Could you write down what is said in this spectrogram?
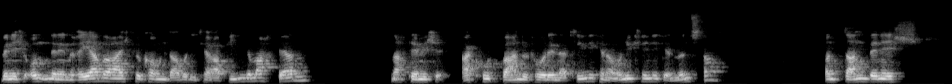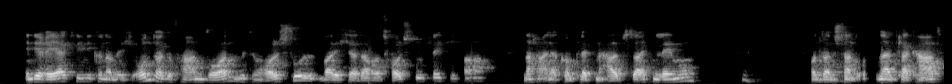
bin ich unten in den Reha-Bereich gekommen, da wo die Therapien gemacht werden, nachdem ich akut behandelt wurde in der Klinik, in der Uniklinik in Münster. Und dann bin ich in die Reha-Klinik und dann bin ich runtergefahren worden mit dem Rollstuhl, weil ich ja damals rollstuhlpflichtig war, nach einer kompletten Halbseitenlähmung. Und dann stand unten ein Plakat,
